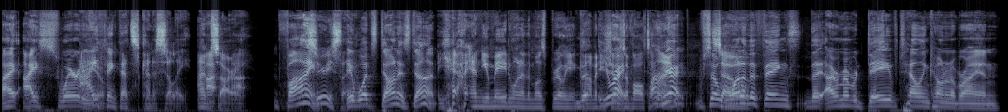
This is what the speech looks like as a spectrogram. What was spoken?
I I swear to I you. I think that's kind of silly. I'm I- sorry. I- fine. Seriously. It, what's done is done. yeah, and you made one of the most brilliant comedy you're shows right. of all time. Yeah. So, So- one of the things that I remember Dave telling Conan O'Brien,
